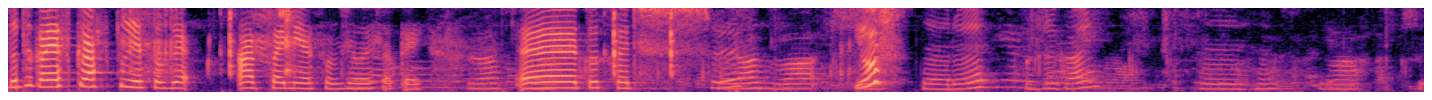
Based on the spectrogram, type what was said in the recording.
To czekaj, ja skraftuję sobie. A, tutaj mięso wziąłeś, okej. Raz, Eee, to tutaj trzy. raz, dwa, trzy, Już? cztery. Poczekaj. Raz, dwa, trzy,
